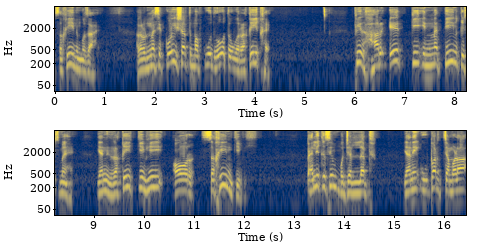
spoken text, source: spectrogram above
سخین مزہ ہے۔ اگر ان میں سے کوئی شرط مفقود ہو تو وہ رقیق ہے۔ پھر ہر ایک کی ان میں تین قسمیں ہیں یعنی رقیق کی بھی اور سخین کی بھی۔ پہلی قسم مجلد۔ یعنی اوپر چمڑا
